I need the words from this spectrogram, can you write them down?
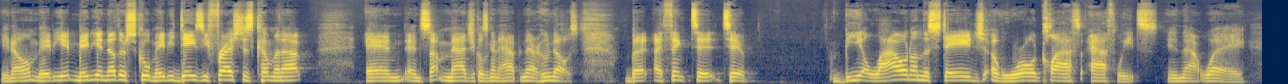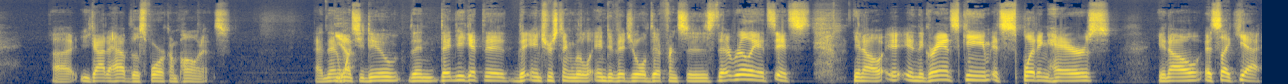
You know, maybe maybe another school, maybe Daisy Fresh is coming up, and and something magical is going to happen there. Who knows? But I think to to be allowed on the stage of world class athletes in that way, uh, you got to have those four components. And then Yeah. once you do, then then you get the the interesting little individual differences that really it's it's you know in the grand scheme it's splitting hairs. You know, it's like yeah,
